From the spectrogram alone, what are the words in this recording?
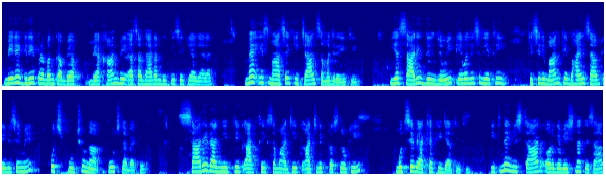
मेरे गृह प्रबंध का व्याख्यान भी असाधारण रीति से किया जा रहा है। मैं इस महाशय की चाल समझ रही थी। यह सारी दिलजोई केवल इसलिए थी कि श्रीमान के भाई साहब के विषय में कुछ पूछूँ ना, पूछ ना बैठो। सारे राजनीतिक, आर्थिक, सामाजिक, आचरिक प्रश्नों की मुझसे व्याख्या की जाती थी। इतने विस्तार और गवेषणा के साथ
